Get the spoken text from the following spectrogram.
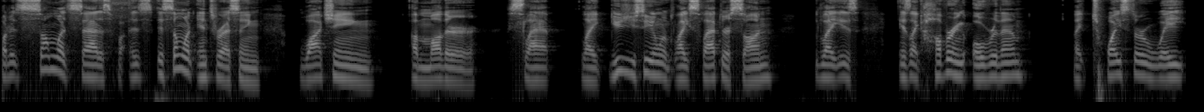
but it's somewhat satisfying. It's, it's somewhat interesting watching a mother slap, like, usually you see them like slap their son, like, is is like hovering over them, like twice their weight,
